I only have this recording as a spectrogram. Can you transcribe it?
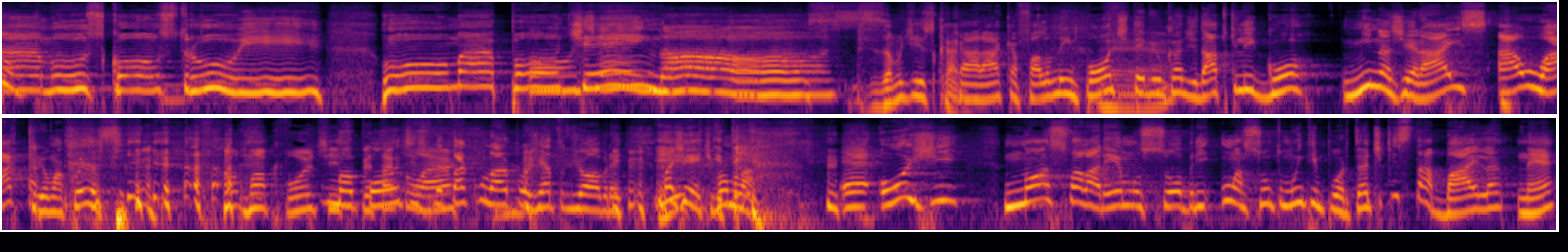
Vamos construir uma ponte, Ponte em nós. nós. Precisamos disso, cara. Caraca, falando em ponte, É. teve um candidato que ligou Minas Gerais ao Acre, uma coisa assim. Uma ponte uma espetacular. ponte espetacular, projeto de obra aí. Mas, E- gente, vamos lá. É, hoje nós falaremos sobre um assunto muito importante que está à baila, né?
